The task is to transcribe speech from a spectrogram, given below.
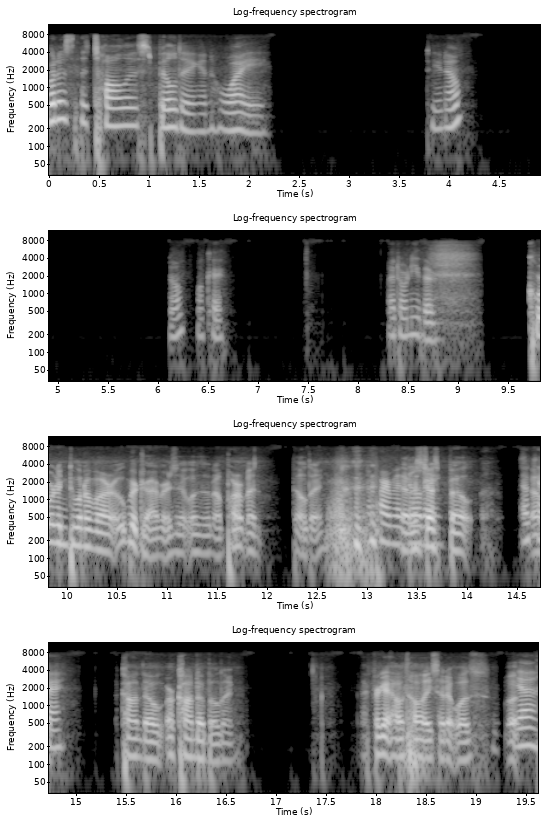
What is the tallest building in Hawaii? Do you know? No? Okay. I don't either. According to one of our Uber drivers, it was an apartment building. An apartment that was just built. so Okay. condo or condo building. I forget how tall he said it was, but Yeah.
